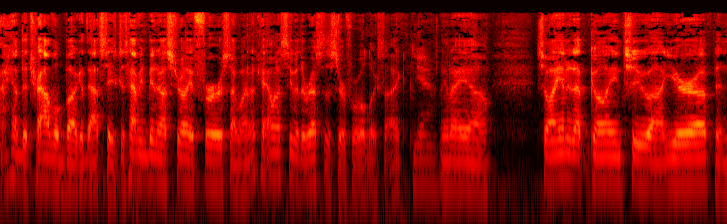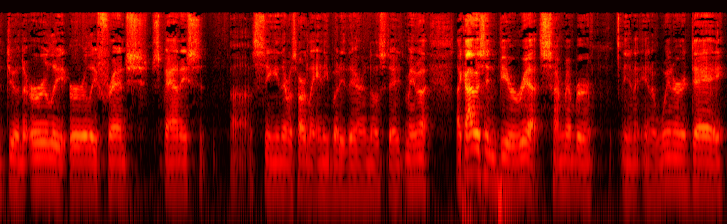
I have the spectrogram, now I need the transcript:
I had the travel bug at that stage because having been in Australia first, I went, okay, I want to see what the rest of the surf world looks like. Yeah. And I, uh, so I ended up going to uh, Europe and doing the early, early French, Spanish uh, scene. There was hardly anybody there in those days. I mean, like I was in Biarritz. I remember in, in a winter day,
